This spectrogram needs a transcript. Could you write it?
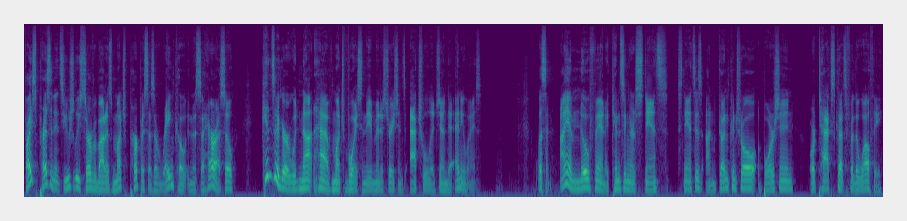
Vice presidents usually serve about as much purpose as a raincoat in the Sahara, so Kinzinger would not have much voice in the administration's actual agenda, anyways. Listen, I am no fan of Kinzinger's stance stances on gun control, abortion, or tax cuts for the wealthy,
